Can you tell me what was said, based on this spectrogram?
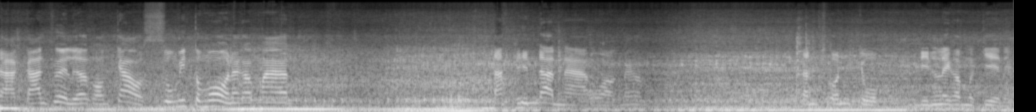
จากการ ช่วยเหลือของเจ้าซูมิโตโมนะครับมาตัดดินด้านหน้าออกนะครับกันชนจูบดินเลยครับเมื่อกี้นี่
